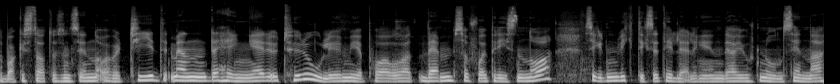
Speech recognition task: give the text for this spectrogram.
tilbake statusen sin over tid, men det henger utrolig mye på hvem som får prisen nå. Sikkert den viktigste tildelingen de har gjort noensinne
